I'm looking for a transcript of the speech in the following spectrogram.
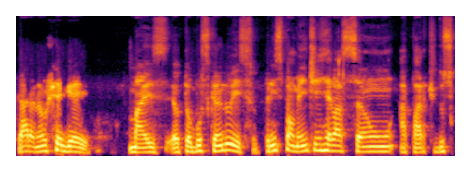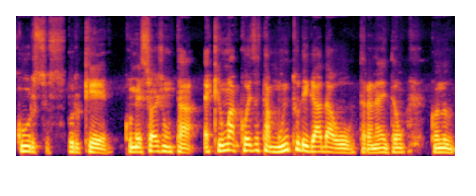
Cara, não cheguei mas eu estou buscando isso, principalmente em relação à parte dos cursos, porque começou a juntar. É que uma coisa está muito ligada à outra, né? Então, quando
